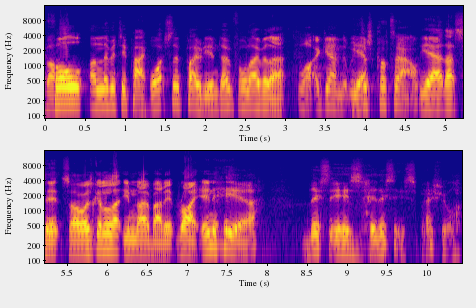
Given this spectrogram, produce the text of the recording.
full unlimited pack. Watch the podium, don't fall over that. What, again, that we've Yeah. just cut out? Yeah, that's it. So I was going to let you know about it. Right, in here, this is this is special.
